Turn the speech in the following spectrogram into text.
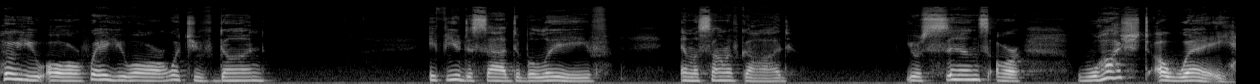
who you are, where you are, what you've done. If you decide to believe in the Son of God, your sins are washed away,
